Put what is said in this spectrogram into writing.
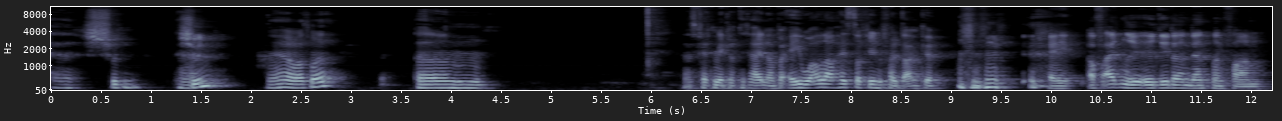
Äh, schön. Ja. Schön? Ja, warte mal. Ähm, das fällt mir gerade nicht ein, aber ey, Wallah heißt auf jeden Fall Danke. Hey, auf alten Rä- Rädern lernt man fahren.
